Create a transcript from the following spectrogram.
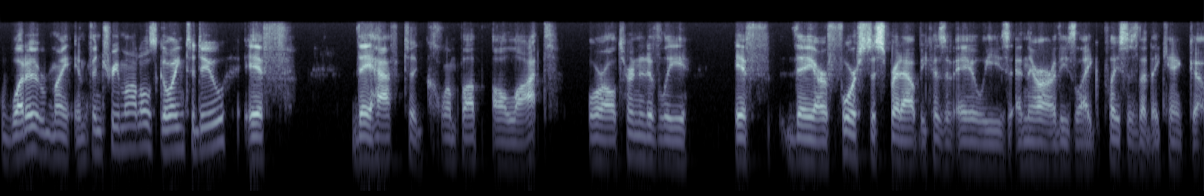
what are my infantry models going to do if they have to clump up a lot, or alternatively, if they are forced to spread out because of AOE's and there are these like places that they can't go,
